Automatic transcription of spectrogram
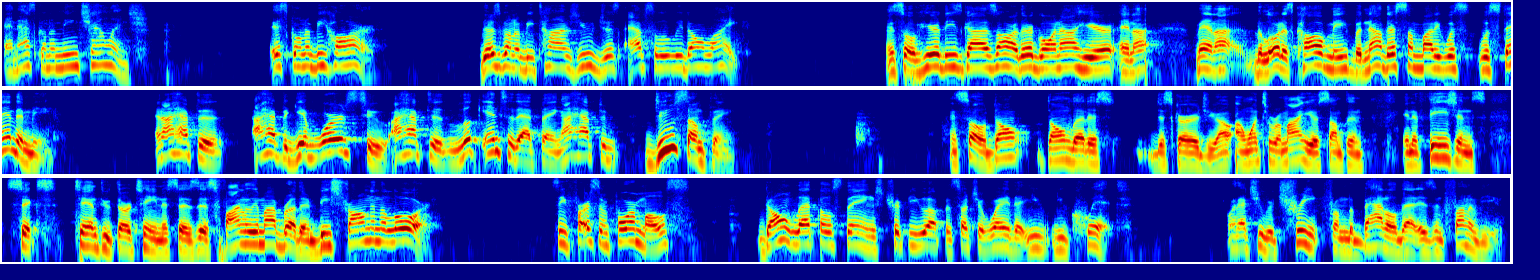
And that's going to mean challenge. It's going to be hard. There's going to be times you just absolutely don't like. And so here these guys are. They're going out here, and I, man, I the Lord has called me, but now there's somebody was withstanding me. And I have to, I have to give words to. I have to look into that thing. I have to do something. And so don't don't let us discourage you. I, I want to remind you of something in Ephesians 6, 10 through 13. It says this finally, my brethren, be strong in the Lord. See, first and foremost, don't let those things trip you up in such a way that you, you quit or that you retreat from the battle that is in front of you.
